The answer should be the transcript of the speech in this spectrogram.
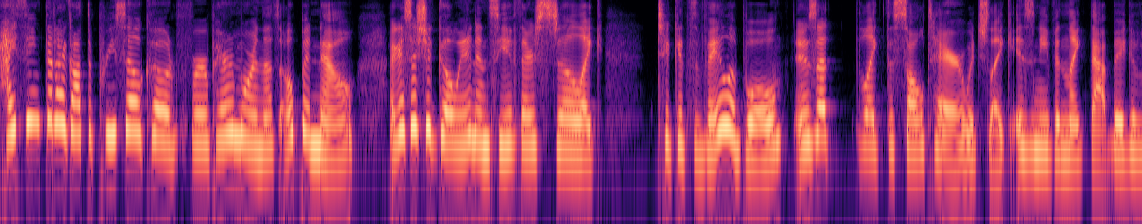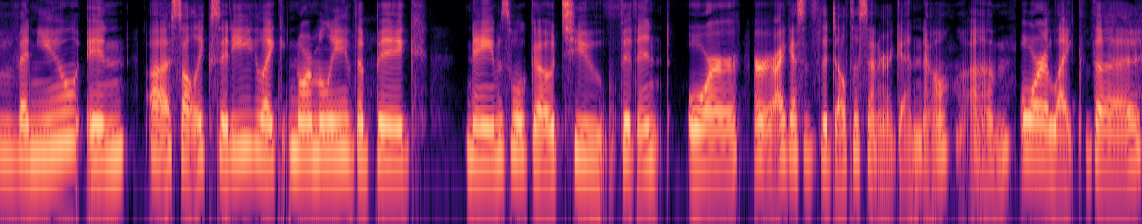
I think that I got the pre-sale code for Paramore and that's open now. I guess I should go in and see if there's still like tickets available. And it was at like the Saltair, which like isn't even like that big of a venue in uh, Salt Lake City. Like normally the big names will go to Vivint or or I guess it's the Delta Center again now. Um, or like the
